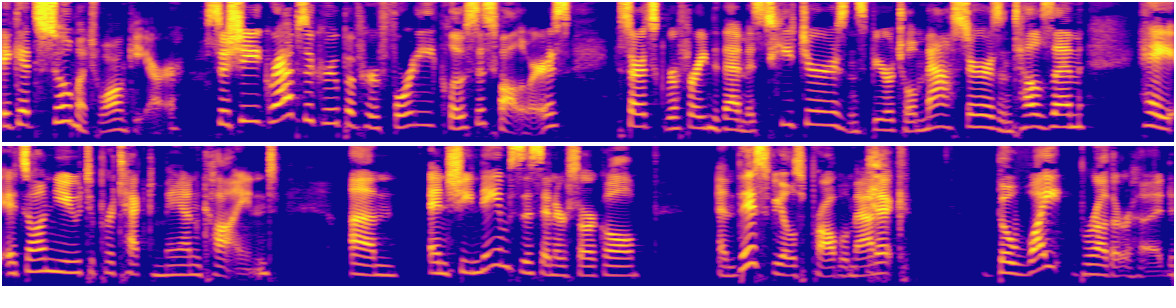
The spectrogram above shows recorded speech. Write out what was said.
it gets so much wonkier. So she grabs a group of her 40 closest followers, starts referring to them as teachers and spiritual masters and tells them, Hey, it's on you to protect mankind. Um, and she names this inner circle, and this feels problematic. The White Brotherhood.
